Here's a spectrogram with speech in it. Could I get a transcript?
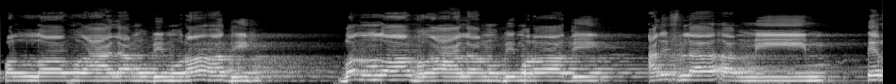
والله أعلم بمراده والله أعلم بمراده আলিফ লাম মিম এর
